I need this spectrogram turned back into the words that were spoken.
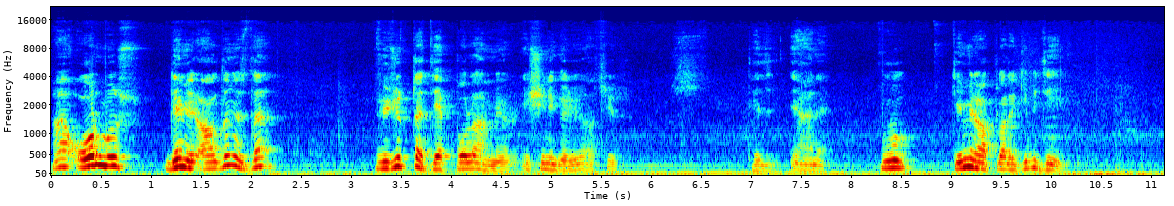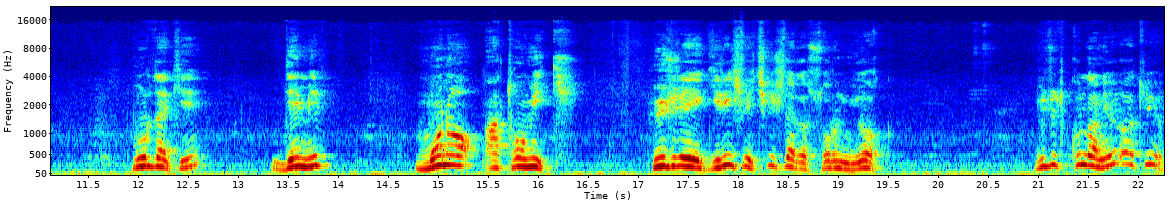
Ha ormuz demir aldığınızda vücutta depolanmıyor. İşini görüyor, atıyor. Yani bu demir hapları gibi değil. Buradaki demir monoatomik. Hücreye giriş ve çıkışlarda sorun yok. Vücut kullanıyor, atıyor.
